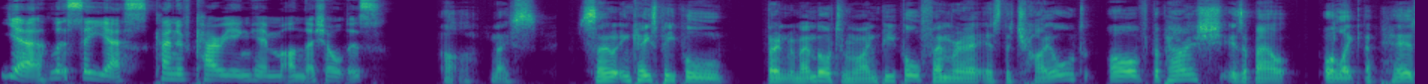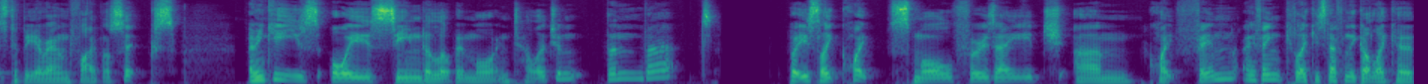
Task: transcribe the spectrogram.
Yeah, let's say yes, kind of carrying him on their shoulders. Ah, nice. So, in case people don't remember, or to remind people, Femra is the child of the parish, is about, or like appears to be around five or six. I think he's always seemed a little bit more intelligent than that. But he's like quite small for his age, um, quite thin, I think. Like he's definitely got like a,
